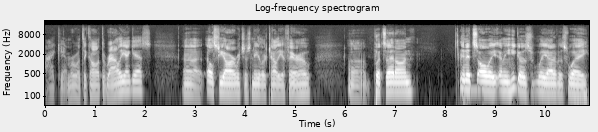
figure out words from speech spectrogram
I, can't remember what they call it, the rally, I guess. Uh, LCR, which is Naylor Taliaferro, uh, puts that on. And it's always, I mean, he goes way out of his way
